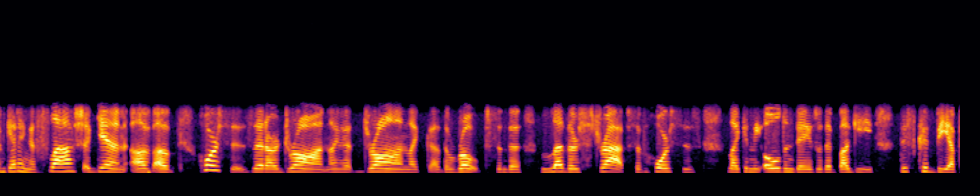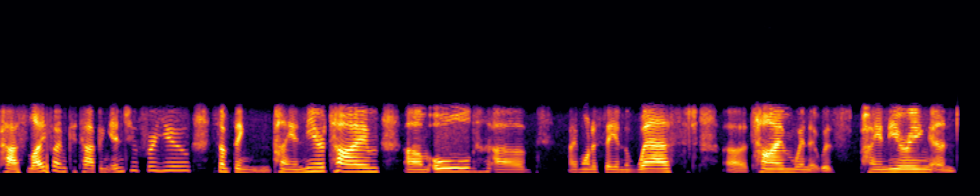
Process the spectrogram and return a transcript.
I'm getting a flash again of, of horses that are drawn, like drawn, like uh, the ropes and the leather straps of horses, like in the olden days with a buggy. This could be a past life I'm tapping into for you, something pioneer time, um, old. Uh, I want to say in the West, uh, time when it was pioneering and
